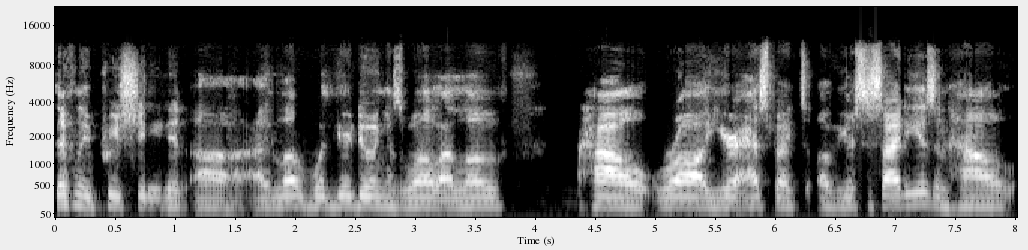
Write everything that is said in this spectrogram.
definitely appreciate it. Uh, I love what you're doing as well. I love how raw your aspect of your society is, and how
